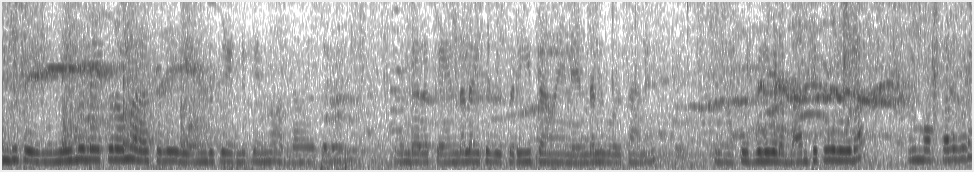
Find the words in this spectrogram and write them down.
ఎండిపోయింది. నీళ్ళు లేకరో మరి అసలు ఎందుకు ఎండిపోయిందో అర్థమవుతలేదు. ఎండలకు ఎండలు అయితే విపరీతమైన ఎండలు కొడతానే. పువ్వులు కూడా బంతి పువ్వులు కూడా ఈ మొక్కలు కూడా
